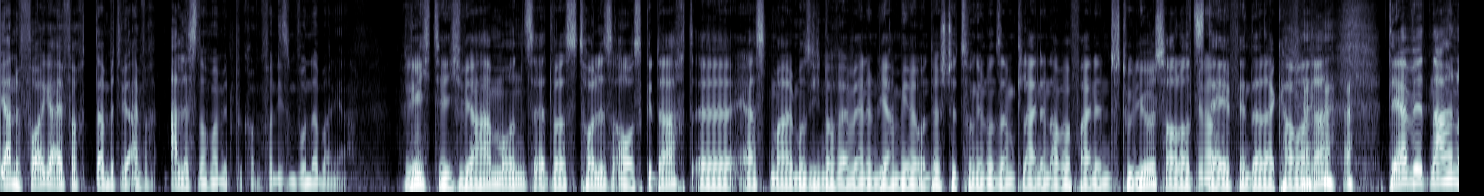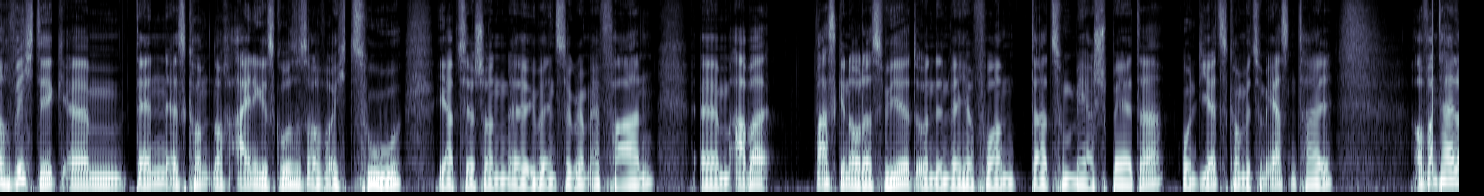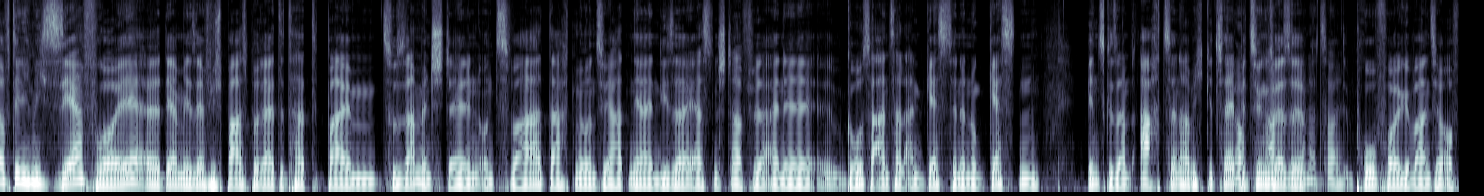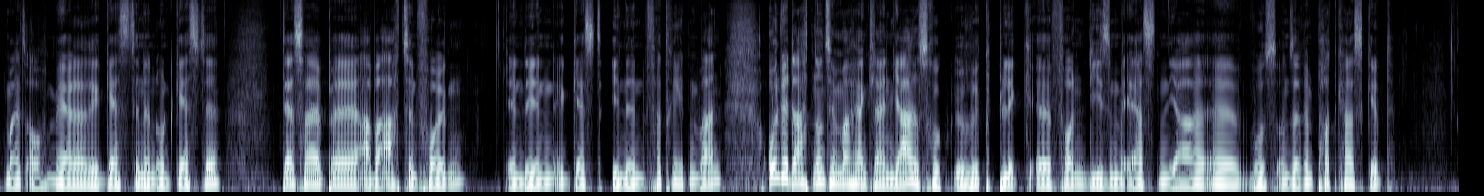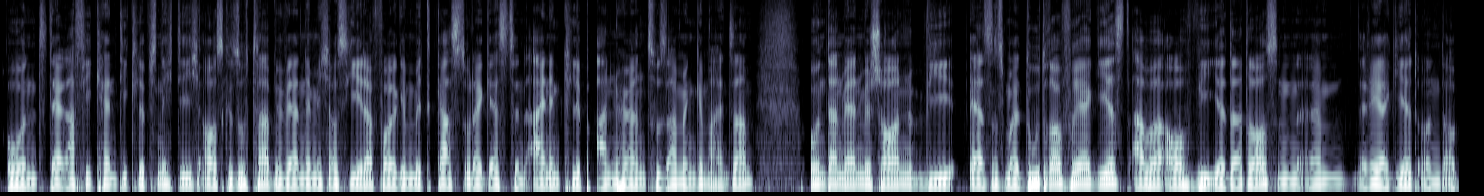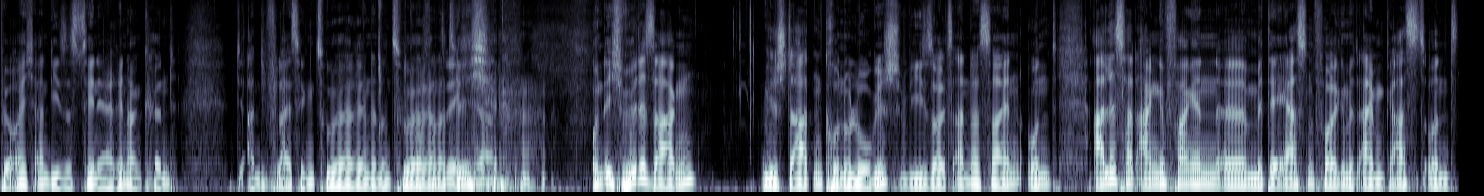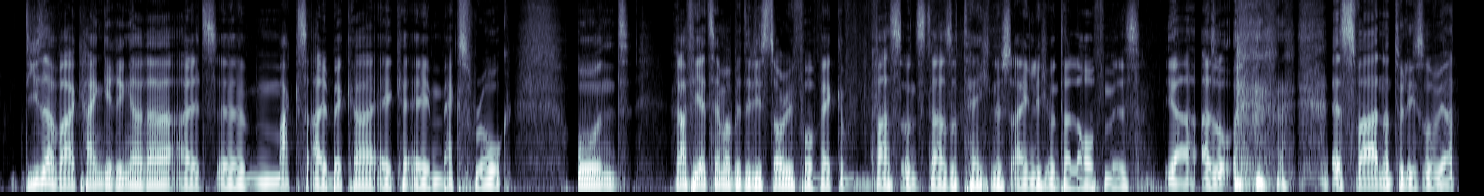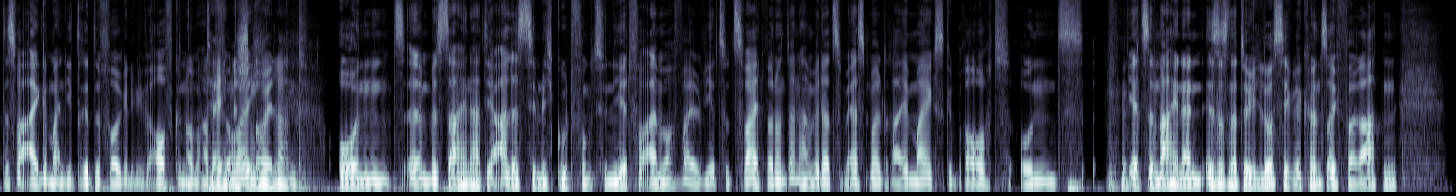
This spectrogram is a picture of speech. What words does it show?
ja, eine Folge einfach, damit wir einfach alles nochmal mitbekommen von diesem wunderbaren Jahr. Richtig, wir haben uns etwas Tolles ausgedacht. Äh, erstmal muss ich noch erwähnen, wir haben hier Unterstützung in unserem kleinen, aber feinen Studio. Shoutouts Genau. Dave hinter der Kamera. der wird nachher noch wichtig, ähm, denn es kommt noch einiges Großes auf euch zu. Ihr habt es ja schon äh, über Instagram erfahren. Ähm, aber was genau das wird und in welcher Form, dazu mehr später. Und jetzt kommen wir zum ersten Teil. Auf einen Teil, auf den ich mich sehr freue, äh, der mir sehr viel Spaß bereitet hat beim Zusammenstellen. Und zwar dachten wir uns, wir hatten ja in dieser ersten Staffel eine äh, große Anzahl an Gästinnen und Gästen. Insgesamt 18 habe ich gezählt, 18 beziehungsweise pro Folge waren es ja oftmals auch mehrere Gästinnen und Gäste. Deshalb äh, aber 18 Folgen, in denen GästInnen vertreten waren. Und wir dachten uns, wir machen einen kleinen Jahresrückblick äh, von diesem ersten Jahr, äh, wo es unseren Podcast gibt. Und der Raffi kennt die Clips nicht, die ich ausgesucht habe. Wir werden nämlich aus jeder Folge mit Gast oder Gästin einen Clip anhören, zusammen, gemeinsam. Und dann werden wir schauen, wie erstens mal du drauf reagierst, aber auch wie ihr da draußen ähm, reagiert und ob ihr euch an diese Szene erinnern könnt. Die, an die fleißigen Zuhörerinnen und Zuhörer natürlich. Ja. Und ich würde sagen, wir starten chronologisch, wie soll es anders sein? Und alles hat angefangen äh, mit der ersten Folge mit einem Gast und dieser war kein geringerer als äh, Max Albecker, aka Max Rogue. Und Raffi, erzähl mal bitte die Story vorweg, was uns da so technisch eigentlich unterlaufen ist. Ja, also es war natürlich so, wir hatten, das war allgemein die dritte Folge, die wir aufgenommen haben für Technisch euch. Neuland. Und ähm, bis dahin hat ja alles ziemlich gut funktioniert, vor allem auch, weil wir zu zweit waren. Und dann haben wir da zum ersten Mal drei Mics gebraucht. Und jetzt im Nachhinein ist es natürlich lustig, wir können es euch verraten.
